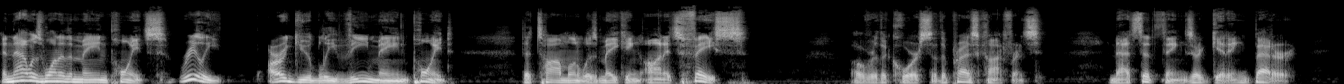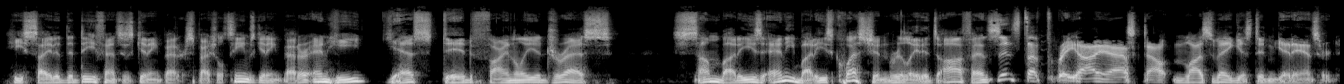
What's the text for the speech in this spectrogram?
And that was one of the main points, really, arguably the main point that Tomlin was making on its face over the course of the press conference. And that's that things are getting better. He cited the defense is getting better, special teams getting better, and he, yes, did finally address somebody's, anybody's question related to offense since the three I asked out in Las Vegas didn't get answered.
